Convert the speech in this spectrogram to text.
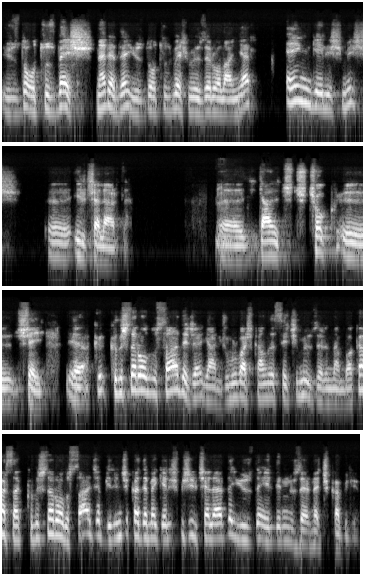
yüzde 35 nerede? Yüzde 35 ve üzeri olan yer en gelişmiş e, ilçelerde. Yani çok şey e, Kılıçdaroğlu sadece yani Cumhurbaşkanlığı seçimi üzerinden bakarsak Kılıçdaroğlu sadece birinci kademe gelişmiş ilçelerde yüzde ellinin üzerine çıkabiliyor.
